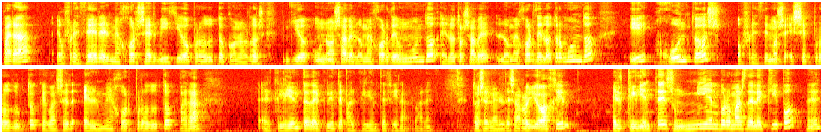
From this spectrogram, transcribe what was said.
para ofrecer el mejor servicio o producto con los dos. Yo, uno sabe lo mejor de un mundo, el otro sabe lo mejor del otro mundo y juntos ofrecemos ese producto que va a ser el mejor producto para el cliente del cliente, para el cliente final, ¿vale? Entonces, en el desarrollo ágil, el cliente es un miembro más del equipo ¿eh?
